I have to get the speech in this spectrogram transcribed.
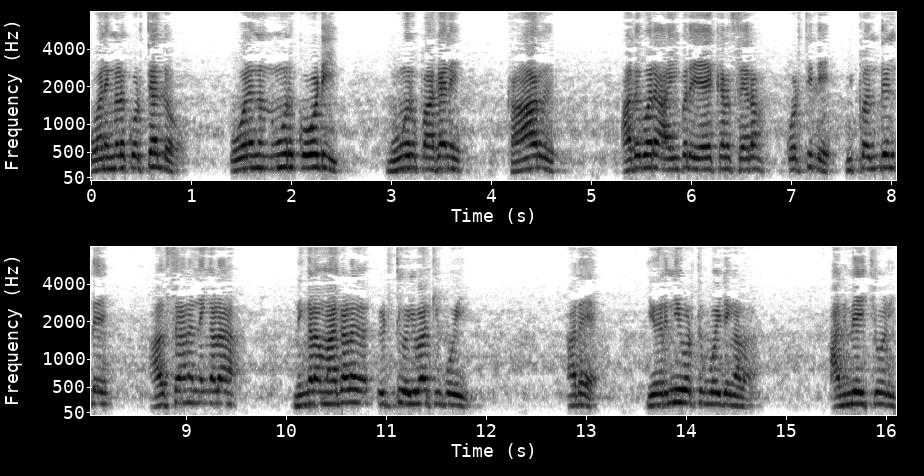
ഓ നിങ്ങൾ കൊടുത്തല്ലോ. ഓ നിങ്ങൾ നൂറ് കോടി നൂറ് പകന് കാറ് അതുപോലെ അമ്പത് ഏക്കർ സ്ഥലം കൊടുത്തില്ലേ? ഇപ്പൊ എന്തുണ്ട്? അവസാനം നിങ്ങളെ നിങ്ങളെ മകളെ എടുത്ത് ഒഴിവാക്കി പോയി. അതെ എറിഞ്ഞു കൊടുത്തു പോയി നിങ്ങളെ. അലിമേച്ചോളി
